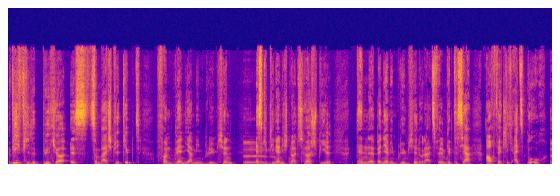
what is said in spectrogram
wie viele Bücher es zum Beispiel gibt von Benjamin Blümchen? Es gibt ihn ja nicht nur als Hörspiel, denn äh, Benjamin Blümchen oder als Film gibt es ja auch wirklich als Buch. Äh,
